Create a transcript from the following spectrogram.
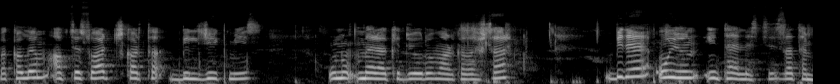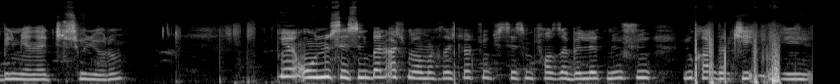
Bakalım aksesuar çıkartabilecek miyiz? Onu merak ediyorum arkadaşlar. Bir de oyun interneti zaten bilmeyenler için söylüyorum. Böyle oyunun sesini ben açmıyorum arkadaşlar çünkü sesim fazla belli etmiyor. Şu yukarıdaki e,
